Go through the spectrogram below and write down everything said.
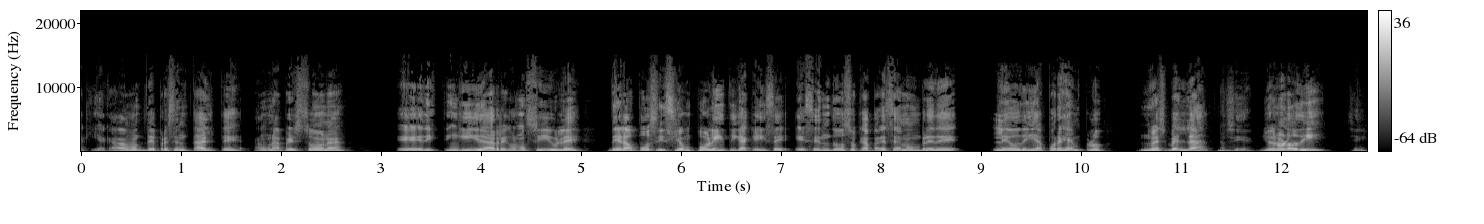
aquí acabamos de presentarte a una persona eh, distinguida, reconocible, de la oposición política que dice, ese endoso que aparece a nombre de Leo Díaz, por ejemplo, no es verdad. Así es. Yo no lo di. Sí.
